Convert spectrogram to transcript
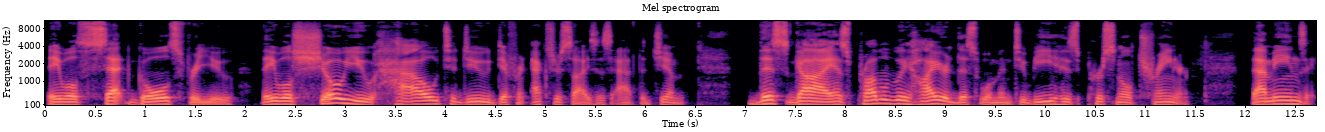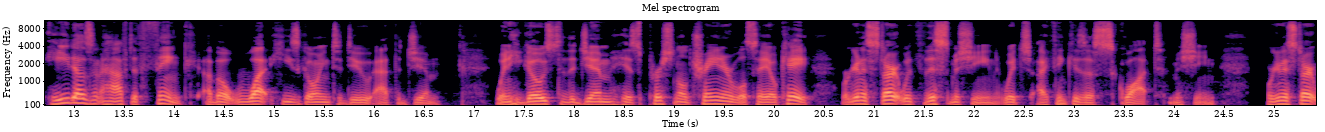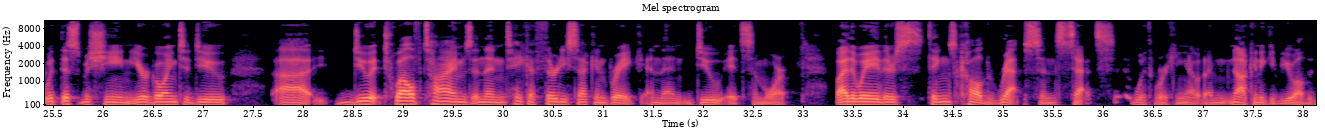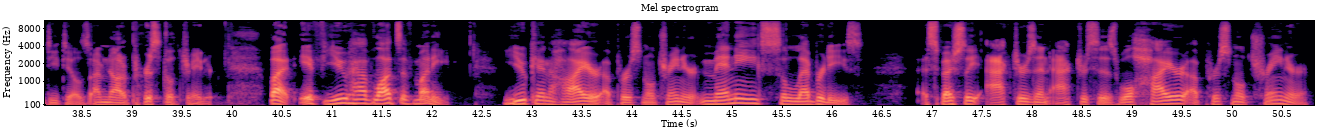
they will set goals for you, they will show you how to do different exercises at the gym. this guy has probably hired this woman to be his personal trainer. That means he doesn't have to think about what he's going to do at the gym. When he goes to the gym, his personal trainer will say, okay, we're going to start with this machine, which I think is a squat machine. We're going to start with this machine. You're going to do uh, do it 12 times and then take a 30 second break and then do it some more. By the way, there's things called reps and sets with working out. I'm not going to give you all the details. I'm not a personal trainer. But if you have lots of money, you can hire a personal trainer. Many celebrities, especially actors and actresses, will hire a personal trainer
